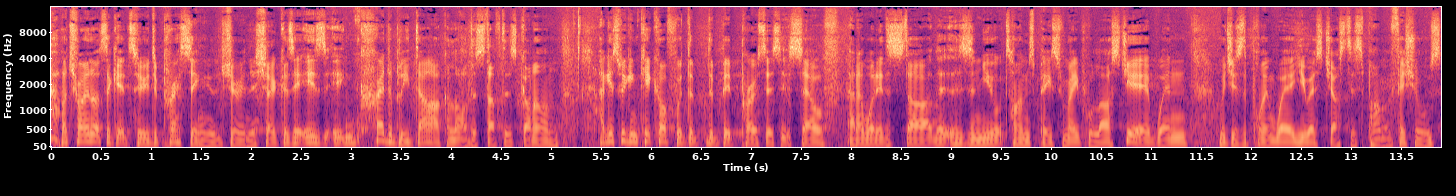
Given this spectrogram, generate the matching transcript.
I'll try not to get too depressing during the show because it is incredibly dark. A lot of the stuff that's gone on. I guess we can kick off with the, the bid process itself, and I wanted to start. There's a New York Times piece from April last year, when which is the point where U.S. Justice Department officials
